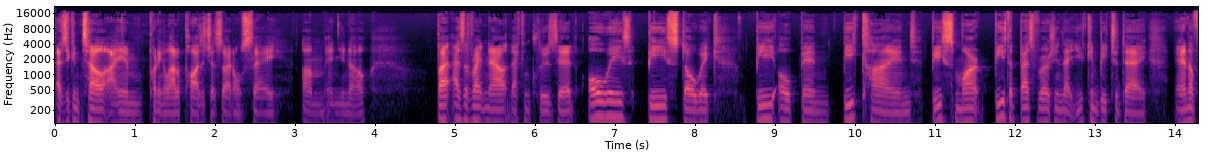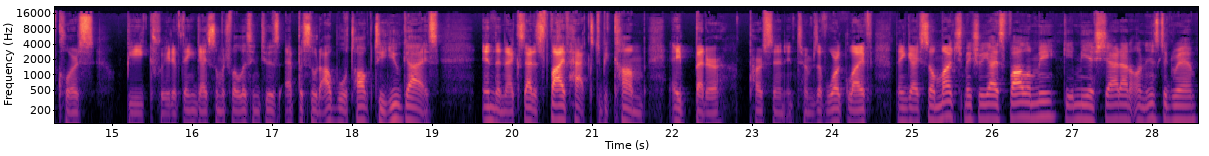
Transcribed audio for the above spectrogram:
as you can tell, I am putting a lot of pauses just so I don't say um and you know. But as of right now, that concludes it. Always be stoic, be open, be kind, be smart, be the best version that you can be today, and of course, be creative. Thank you guys so much for listening to this episode. I will talk to you guys in the next. That is five hacks to become a better person in terms of work life. Thank you guys so much. Make sure you guys follow me, give me a shout out on Instagram,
